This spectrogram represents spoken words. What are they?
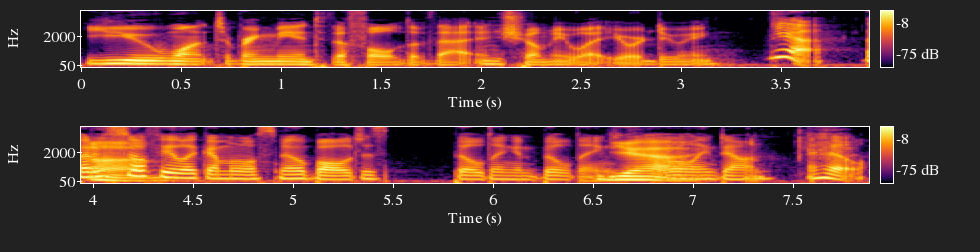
you want to bring me into the fold of that and show me what you're doing. Yeah, but I still Um, feel like I'm a little snowball, just building and building, Yeah. rolling down a hill.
